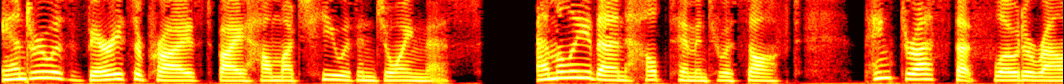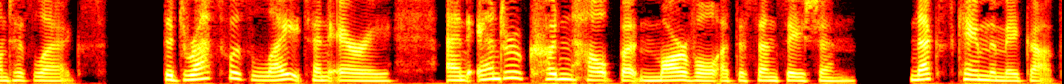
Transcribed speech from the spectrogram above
Andrew was very surprised by how much he was enjoying this. Emily then helped him into a soft, pink dress that flowed around his legs. The dress was light and airy, and Andrew couldn't help but marvel at the sensation. Next came the makeup.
